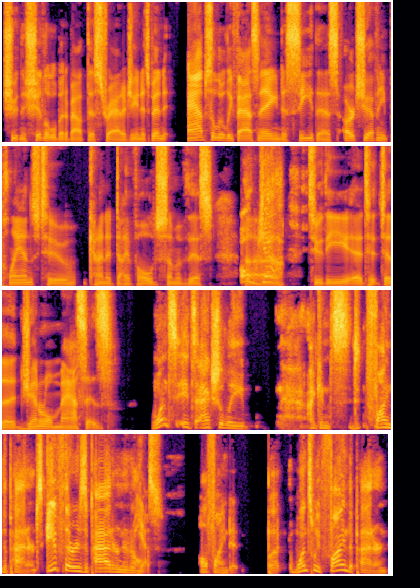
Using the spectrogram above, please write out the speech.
shooting the shit a little bit about this strategy, and it's been absolutely fascinating to see this. Arch, do you have any plans to kind of divulge some of this Oh Uh, yeah, to the uh, to, to the general masses? once it's actually, I can s- find the patterns. If there is a pattern at all, Yes. I'll find it. But once we find the pattern,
